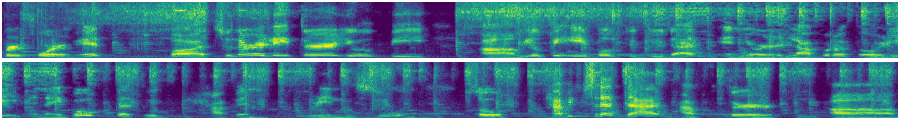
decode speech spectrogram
perform it, but sooner or later you'll be um, you'll be able to do that in your laboratory, and I hope that would happen really soon. So, having said that, after um,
